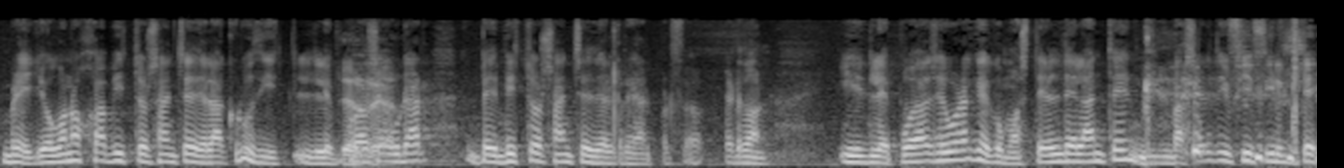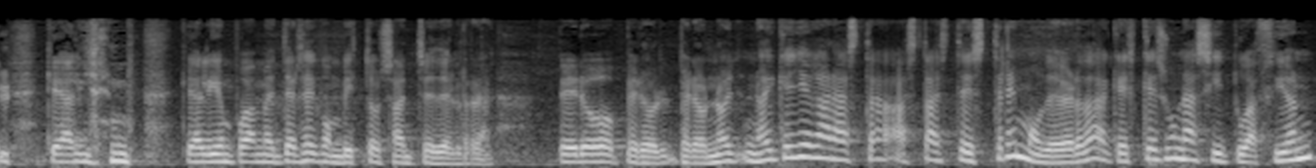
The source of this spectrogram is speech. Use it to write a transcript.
Hombre, yo conozco a Víctor Sánchez de la Cruz y le puedo Real. asegurar, Víctor Sánchez del Real, por favor, perdón. Y le puedo asegurar que como esté el delante, va a ser difícil que, que alguien, que alguien pueda meterse con Víctor Sánchez del Real. Pero, pero, pero no, no hay que llegar hasta, hasta este extremo, de verdad, que es que es una situación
